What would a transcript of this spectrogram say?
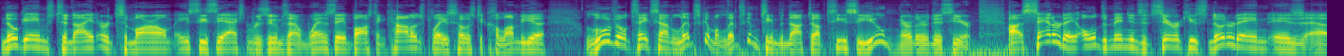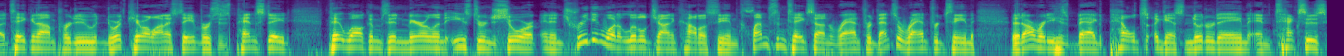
No games tonight or tomorrow. ACC action resumes on Wednesday. Boston College plays host to Columbia. Louisville takes on Lipscomb, a Lipscomb team that knocked off TCU earlier this year. Uh, Saturday, Old Dominions at Syracuse. Notre Dame is uh, taking on Purdue. North Carolina State versus Penn State. Pitt welcomes in Maryland Eastern Shore. An intriguing one at Littlejohn Coliseum. Clemson takes on Radford. That's a Radford team that already has bagged pelts against Notre Dame and Texas.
